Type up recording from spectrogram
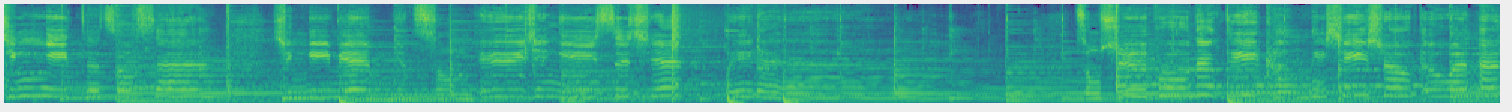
轻易的走散，情意绵绵从遇见一丝牵为难。总是不能抵抗你信手的晚安，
